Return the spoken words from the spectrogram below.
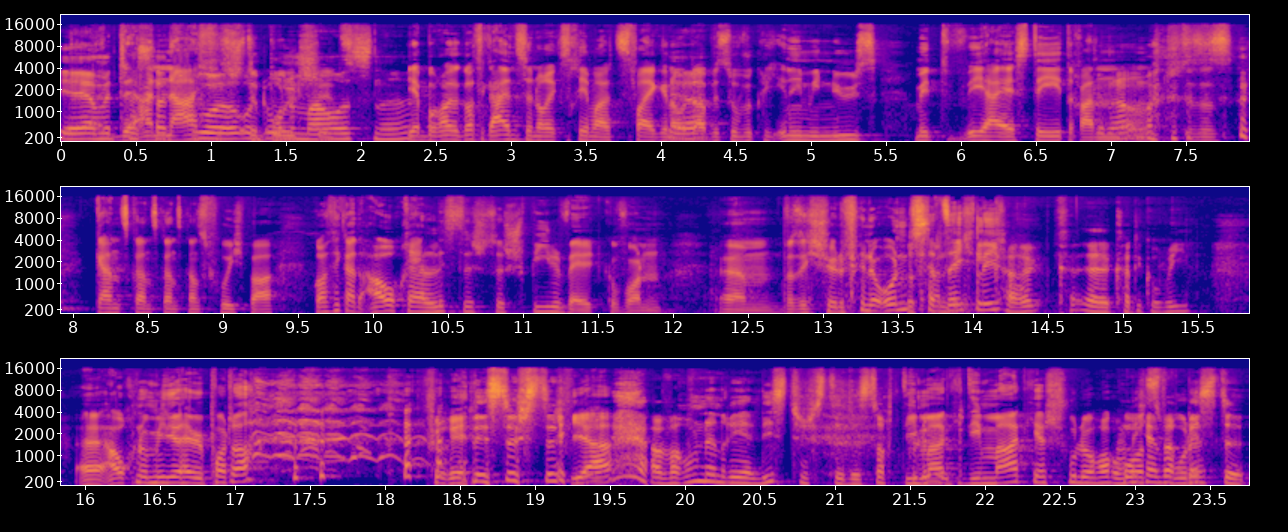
Ja, ja, mit der anarchischste Bullshit. Maus. Ne? Ja, aber Gothic 1 ist ja noch extremer als 2, genau. Ja. Da bist du wirklich in den Menüs mit WASD dran Genau. und das ist ganz, ganz, ganz, ganz furchtbar. Gothic hat auch realistischste Spielwelt gewonnen, ähm, was ich schön finde. Und tatsächlich Kar K äh, Kategorie äh, auch nominiert Harry Potter. für realistischste Spiel. Ja. Aber warum denn realistischste? Das ist doch Die. Mag die Magierschule Hogwarts wurde, beste?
